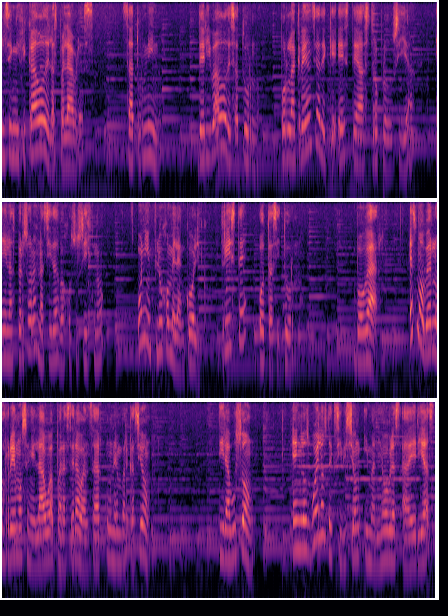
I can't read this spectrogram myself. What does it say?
El significado de las palabras. Saturnino, derivado de Saturno, por la creencia de que este astro producía, en las personas nacidas bajo su signo, un influjo melancólico, triste o taciturno. Bogar es mover los remos en el agua para hacer avanzar una embarcación. Tirabuzón. En los vuelos de exhibición y maniobras aéreas,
